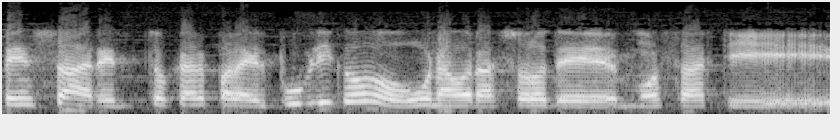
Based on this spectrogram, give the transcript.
pensar en tocar para el público una hora solo de Mozart y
